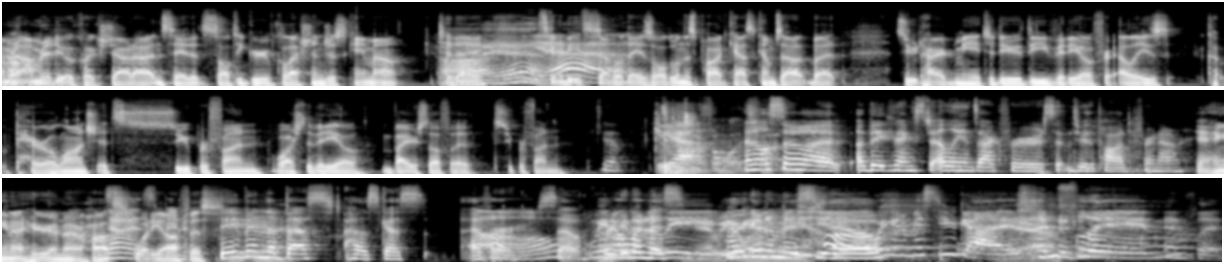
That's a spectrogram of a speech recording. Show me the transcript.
I'm gonna, I'm gonna do a quick shout out and say that Salty Groove Collection just came out today. Oh, yeah. It's gonna be several days old when this podcast comes out, but Zoot hired me to do the video for Ellie's apparel launch. It's super fun. Watch the video. Buy yourself a super fun. Yep. Yeah. Wonderful, And fun. also uh, a big thanks to Ellie and Zac for sitting through the pod for an hour. Yeah, hanging out here in our hot, No, sweaty been- office. They've been the best house guests ever. Aw, so we we're don't gonna wanna miss leave. Yeah, we we're gonna wanna miss you. Oh, we're gonna miss you guys and Flynn. and Flynn.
